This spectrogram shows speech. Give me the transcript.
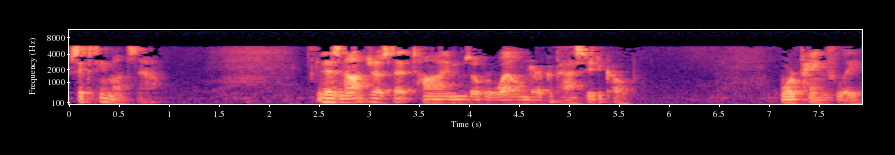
16 months now, it has not just at times overwhelmed our capacity to cope, more painfully,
